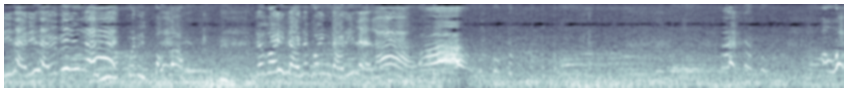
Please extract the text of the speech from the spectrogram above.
Relax, relax. Baby, relax. Apa ni? Stop lah. They're going down, they're going down. Relax lah. Allah.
